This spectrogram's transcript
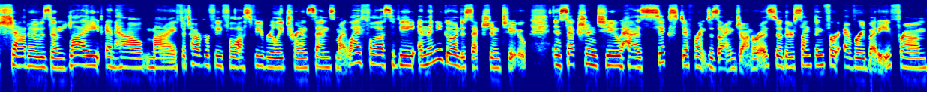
shadows and light and how my photography philosophy really transcends my life philosophy. And then you go into section two. And section two has six different design genres. So there's something for everybody from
